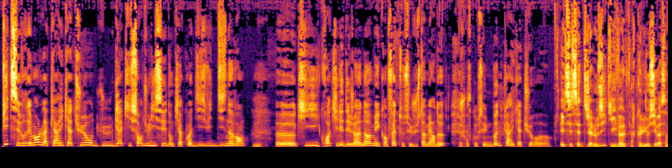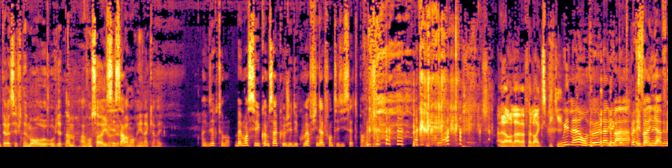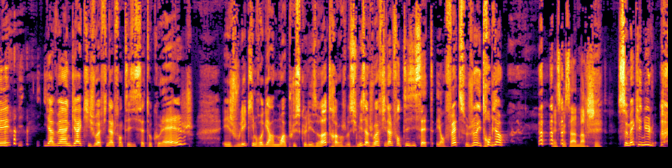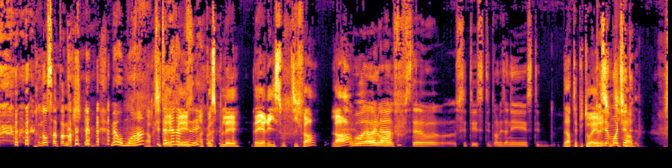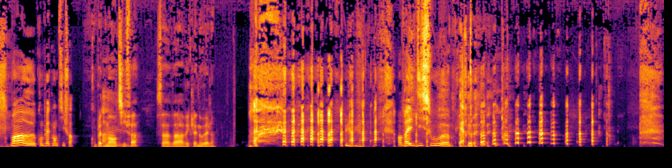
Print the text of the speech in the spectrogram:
Pete, c'est vraiment la caricature du gars qui sort du lycée, donc il y a quoi, 18, 19 ans, Mm. euh, qui croit qu'il est déjà un homme et qu'en fait c'est juste un merdeux. Je trouve que c'est une bonne caricature. euh. Et c'est cette jalousie qui va faire que lui aussi va s'intéresser finalement au, au Vietnam. Avant ça, il n'avait vraiment rien à carrer. Exactement. Ben moi c'est comme ça que j'ai découvert Final Fantasy VII, par exemple. Alors là, va falloir expliquer. Oui, là, on veut et l'anecdote ben, personnelle. et ben il y avait, il y avait un gars qui jouait à Final Fantasy VII au collège. Et je voulais qu'il me regarde moi plus que les autres, alors je me suis mise à jouer à Final Fantasy VII. Et en fait, ce jeu est trop bien. Est-ce que ça a marché? Ce mec est nul. non, ça a pas marché. Mais au moins, Alors que tu si t'es bien fait amusé. un cosplay d'Aeris ou de Tifa, là, Ouais, Ah ouais, alors là. euh, c'était euh, c'était c'était dans les années c'était d'ailleurs, t'es plutôt Aeris deuxième ou moitié. Tifa de- Moi, euh, complètement Tifa. Complètement Ah. antifa, ça va avec la nouvelle. On va être dissous, euh, merde.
